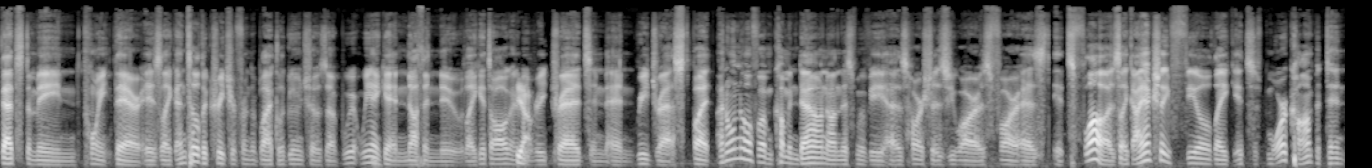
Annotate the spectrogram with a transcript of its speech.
That's the main point there is like until the creature from the Black Lagoon shows up, we, we ain't getting nothing new. Like it's all going to Yeah. be retreads and, and redressed. But I don't know if I'm coming down on this movie as harsh as you are as far as its flaws. Like I actually feel like it's more competent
